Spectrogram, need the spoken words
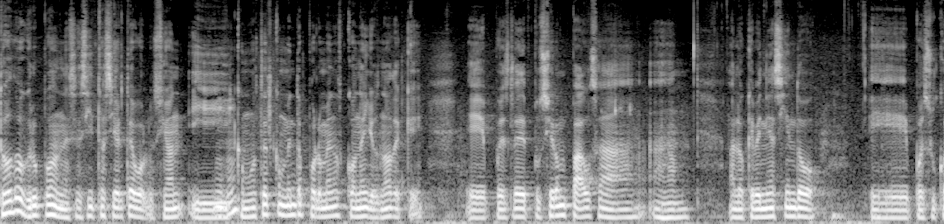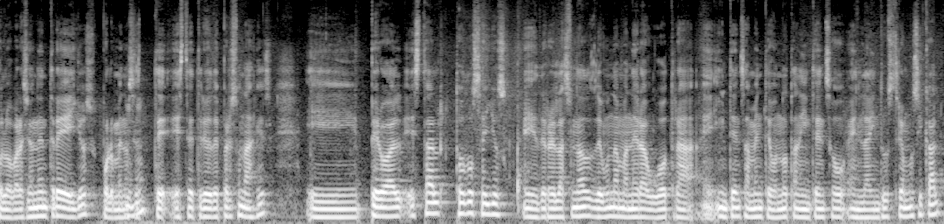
todo grupo necesita cierta evolución y como usted comenta por lo menos con ellos, ¿no? De que eh, pues le pusieron pausa a, lo que venía siendo eh, pues su colaboración entre ellos, por lo menos este, este trío de personajes, eh, pero al estar todos ellos de relacionados de una manera u otra intensamente o no tan intenso en la industria musical,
